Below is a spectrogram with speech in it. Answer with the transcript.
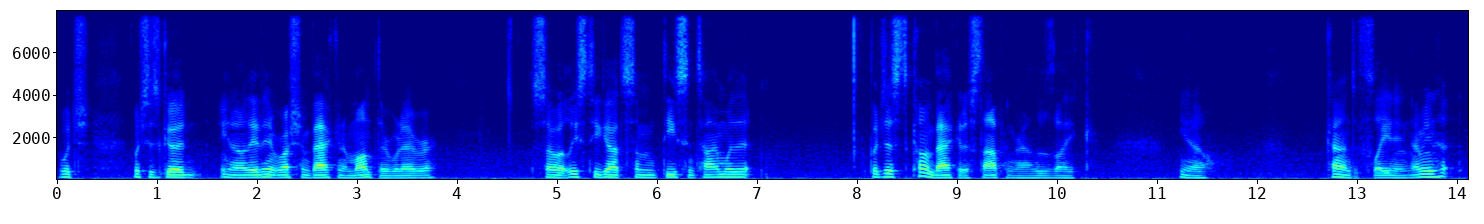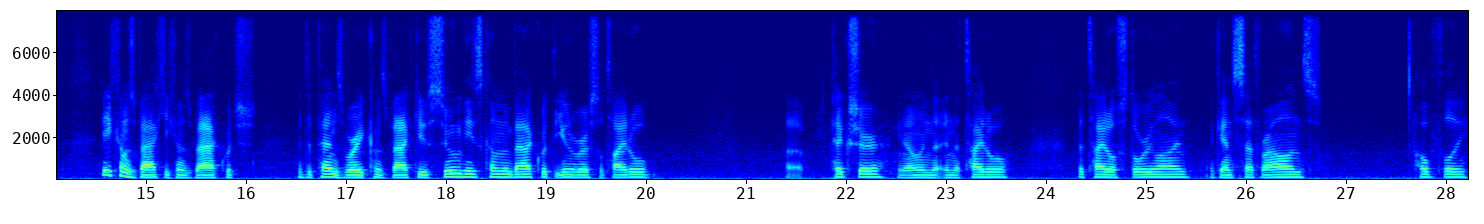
which which is good. You know, they didn't rush him back in a month or whatever. So at least he got some decent time with it. But just coming back at a stomping ground is like, you know, kind of deflating. I mean, he comes back, he comes back, which it depends where he comes back. You assume he's coming back with the Universal title uh, picture, you know, in the in the title, the title storyline against Seth Rollins, hopefully.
